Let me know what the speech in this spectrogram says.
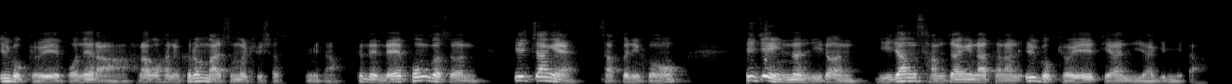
일곱 교회에 보내라 라고 하는 그런 말씀을 주셨습니다. 근데 내 본 것은 1장의 사건이고 이제 있는 일은 2장 3장에 나타난 일곱 교회에 대한 이야기입니다.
